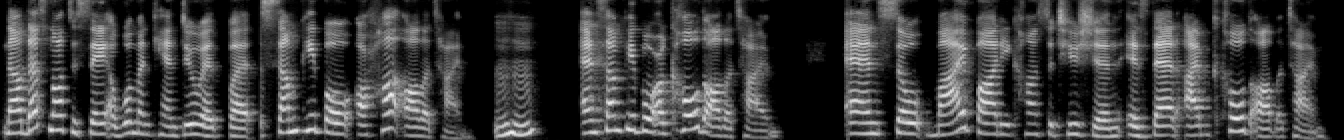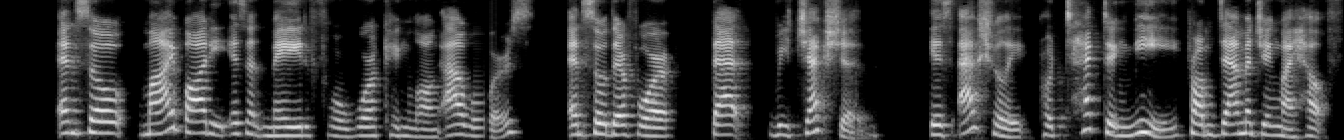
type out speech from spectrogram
Now, that's not to say a woman can't do it, but some people are hot all the time. Mm-hmm. And some people are cold all the time. And so my body constitution is that I'm cold all the time. And so my body isn't made for working long hours. And so therefore that rejection is actually protecting me from damaging my health.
